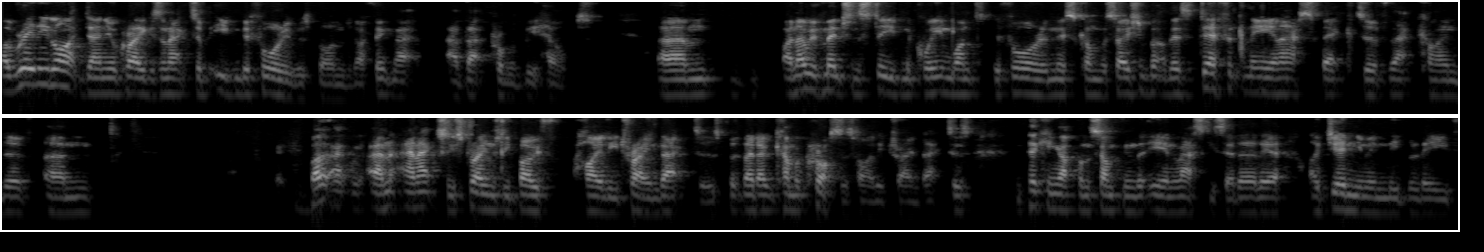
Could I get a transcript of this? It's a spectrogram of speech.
I really liked Daniel Craig as an actor even before he was Bond, and I think that uh, that probably helps. Um, I know we've mentioned Steve McQueen once before in this conversation, but there's definitely an aspect of that kind of um, but, and, and actually, strangely, both highly trained actors, but they don't come across as highly trained actors. And picking up on something that Ian Lasky said earlier, I genuinely believe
